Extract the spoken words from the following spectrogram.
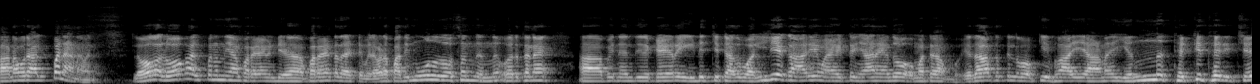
കാരണം ഒരു അല്പനാണ് അവൻ. ലോക ലോക അല്പനെന്ന് ഞാൻ പറയാൻ വേണ്ടി പറയേണ്ടതായിട്ട് വരും. അവിടെ പതിമൂന്ന് ദിവസം നിന്ന് ഒരുത്തനെ പിന്നെ എന്ത് കയറി ഇടിച്ചിട്ട് അത് വലിയ കാര്യമായിട്ട് ഞാൻ ഏതോ മറ്റേ യഥാർത്ഥത്തിൽ റോക്കി ഭായിയാണ് എന്ന് തെറ്റിദ്ധരിച്ച്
